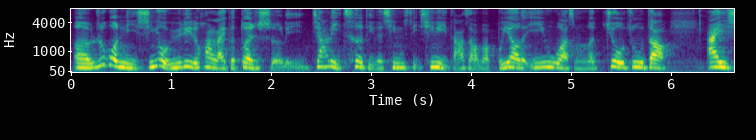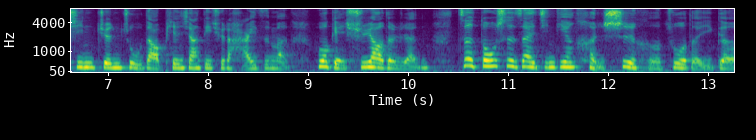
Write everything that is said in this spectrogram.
呃，如果你行有余力的话，来个断舍离，家里彻底的清理、清理打扫吧，不要的衣物啊什么的，救助到爱心捐助到偏乡地区的孩子们，或给需要的人，这都是在今天很适合做的一个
